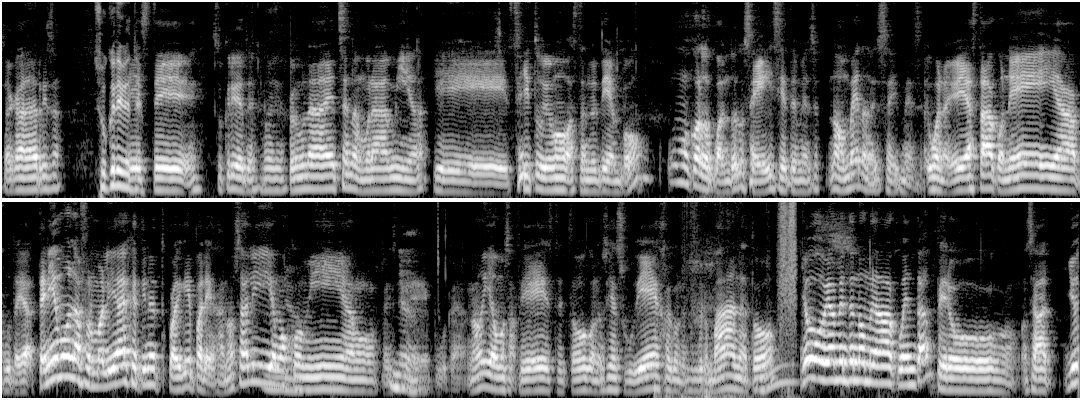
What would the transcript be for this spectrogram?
se acaba de risa. Suscríbete. Este, suscríbete. Fue una ex enamorada mía que sí tuvimos bastante tiempo. No me acuerdo cuánto, no seis, siete meses. No, menos de seis meses. Bueno, yo ya estaba con ella, puta, ya. Teníamos las formalidades que tiene cualquier pareja, ¿no? Salíamos, comíamos, este, puta, ¿no? Íbamos a fiestas y todo, conocía a su vieja, conocía a su hermana, todo. Yo obviamente no me daba cuenta, pero, o sea, yo,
